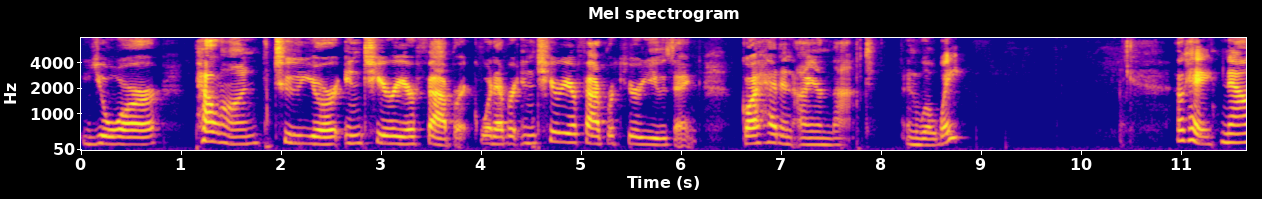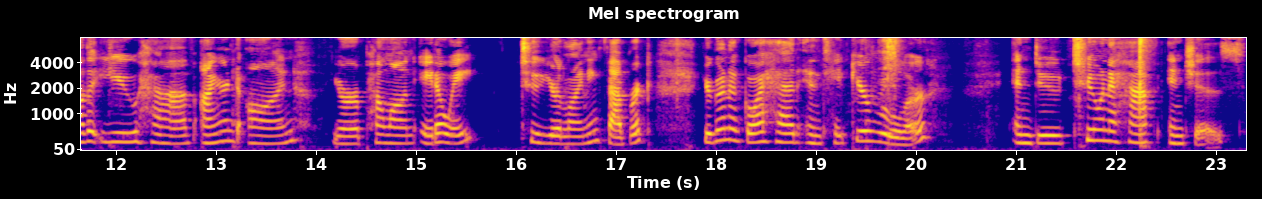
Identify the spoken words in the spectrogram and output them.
your Pellon to your interior fabric, whatever interior fabric you're using. Go ahead and iron that and we'll wait. Okay, now that you have ironed on your Pellon 808 to your lining fabric, you're going to go ahead and take your ruler and do two and a half inches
